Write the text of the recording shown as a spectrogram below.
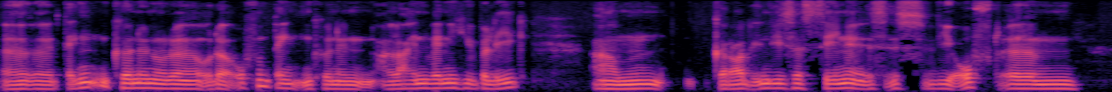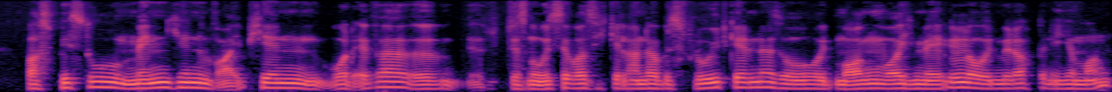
äh, denken können oder, oder offen denken können. Allein wenn ich überlege, ähm, gerade in dieser Szene, es ist wie oft, ähm, was bist du, Männchen, Weibchen, whatever. Äh, das Neueste, was ich gelernt habe, ist Fluid Gender. So heute Morgen war ich Mädel, heute Mittag bin ich ein Mann.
